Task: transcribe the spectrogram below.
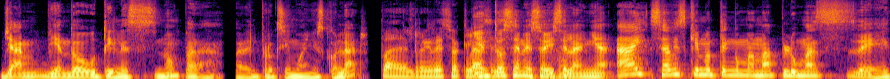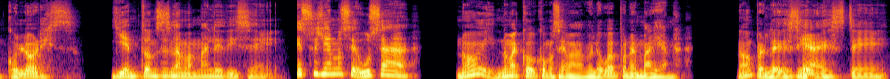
ya viendo útiles, ¿no? Para, para el próximo año escolar. Para el regreso a clases. Y entonces en eso dice la niña, ay, ¿sabes que no tengo mamá plumas de colores? Y entonces la mamá le dice, eso ya no se usa, ¿no? Y no me acuerdo cómo se llama, le voy a poner Mariana, ¿no? Pero le decía, este,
